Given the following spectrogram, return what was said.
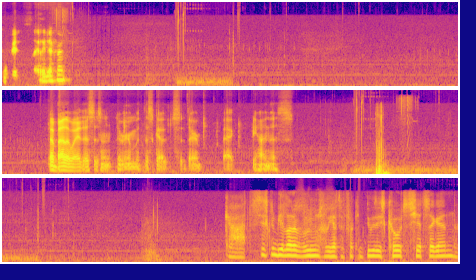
Maybe it's slightly different. Oh, by the way, this isn't the room with the scouts, so they're back behind this. God, it's just gonna be a lot of rooms where you have to fucking do these codes shits again.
